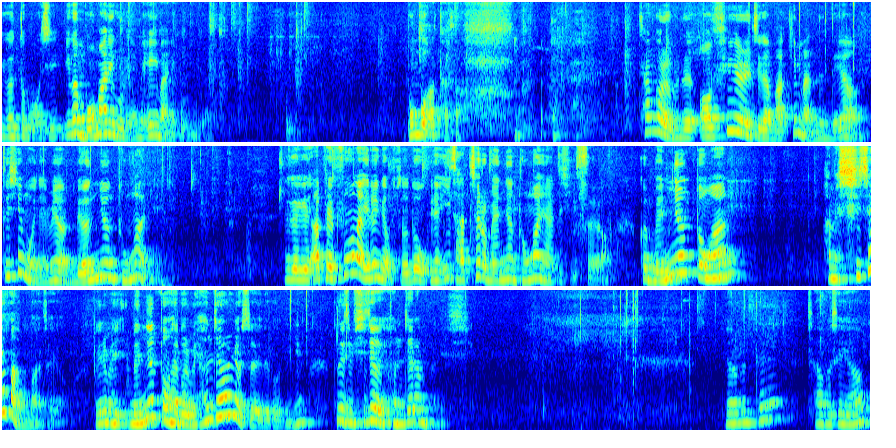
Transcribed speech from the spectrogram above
이건 또 뭐지? 이건 뭐 많이 고르냐면 A 많이 고릅니다. 본 것 같아서. 참고로 여러분들 a few years가 맞긴 맞는데요. 뜻이 뭐냐면 몇 년 동안이에요. 그러니까 이게 앞에 fu나 이런 게 없어도 그냥 이 자체로 몇 년 동안이라는 뜻이 있어요. 그럼 몇년 동안 하면 시제가 안 맞아요. 왜냐면 몇 년 동안 해버리면 현재 완료 써야 되거든요. 근데 지금 시제가 현재란 말이지. 여러분들 자 보세요.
